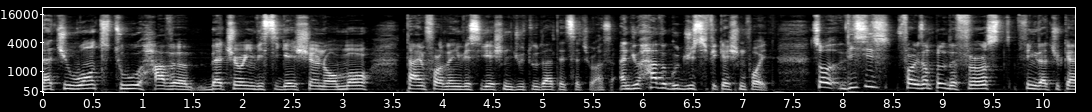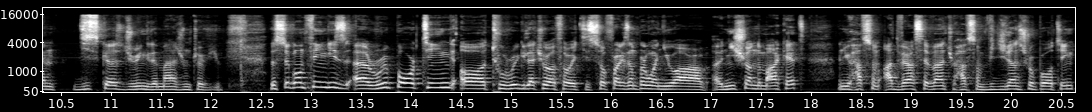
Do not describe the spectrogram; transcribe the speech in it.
that you want to have a better investigation or more time for the investigation due to that etc and you have a good justification for it. So this is for example the first thing that you can discuss during the management review. The second thing is uh, reporting uh, to regulatory authorities. So for example when you are an issue on the market and you have some adverse event you have some vigilance reporting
